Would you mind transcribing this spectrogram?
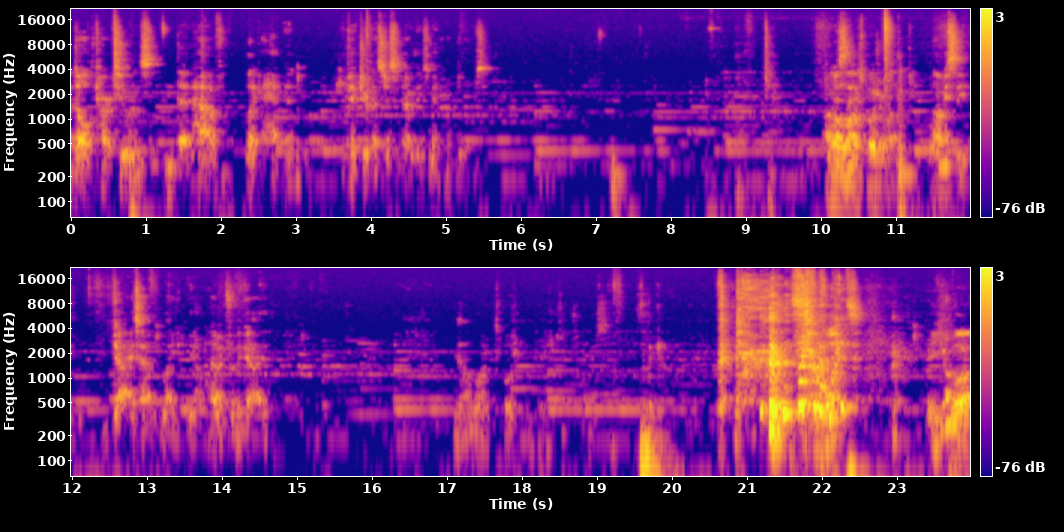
adult cartoons that have like a head picture that's just everything's made from boobs. oh, long exposure one. obviously, guys have like you know have it for the guy. what? You are.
